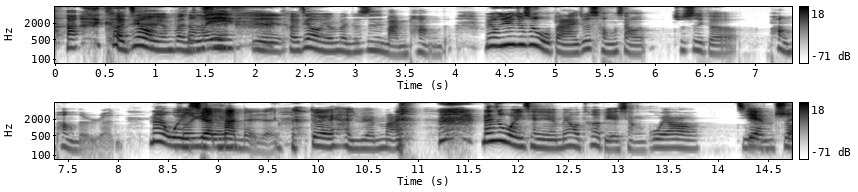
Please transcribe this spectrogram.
可见我原本就是？可见我原本就是蛮胖的。没有，因为就是我本来就从小就是一个胖胖的人。那我以前圆满的人，对，很圆满。但是我以前也没有特别想过要。减重，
